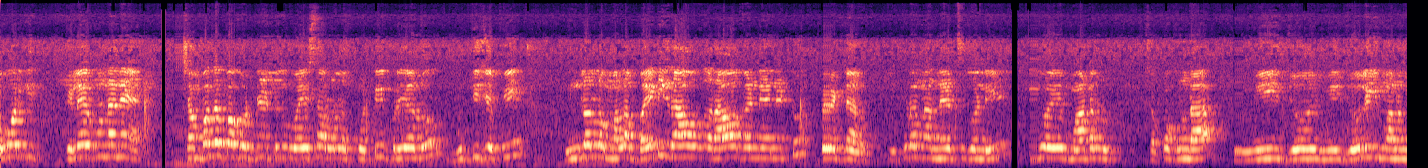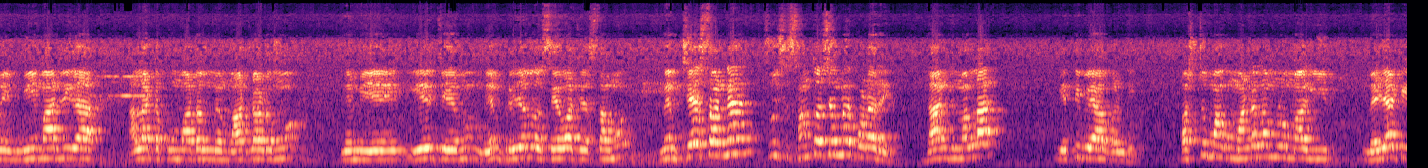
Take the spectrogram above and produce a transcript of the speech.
ఎవరికి తెలియకుండానే చెంపదెబ్బ కొట్టినట్టు వైఎస్ఆర్ వాళ్ళకి కొట్టి ప్రజలు బుద్ధి చెప్పి ఇండ్లలో మళ్ళీ బయటికి రావ రావకండి అన్నట్టు పెట్టినారు. ఇప్పుడన్నా నేర్చుకోండి. పోయే మాటలు చెప్పకుండా మీ జో మీ జోలికి మనం మీ మాదిరిగా అల్లాటప్పు మాటలు మేము మాట్లాడము మేము ఏ ఏ చేయము మేము ప్రజల్లో సేవ చేస్తాము మేము చేస్తానే చూసి సంతోషంగా పడాలి. దానికి మళ్ళా ఎత్తివేయకండి ఫస్ట్ మాకు మండలంలో మాకు ఈ మెజార్టీ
